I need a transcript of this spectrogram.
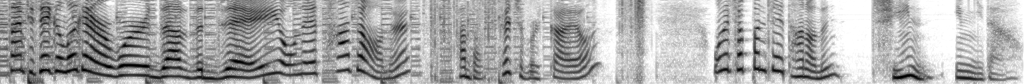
It's time to take a look at our word of the day. 오늘의 사전을 한번 펼쳐볼까요? 오늘 첫 번째 단어는 진입니다.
